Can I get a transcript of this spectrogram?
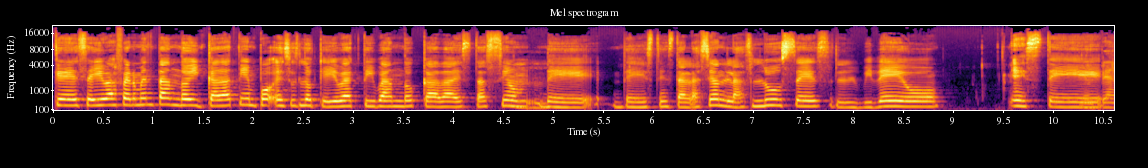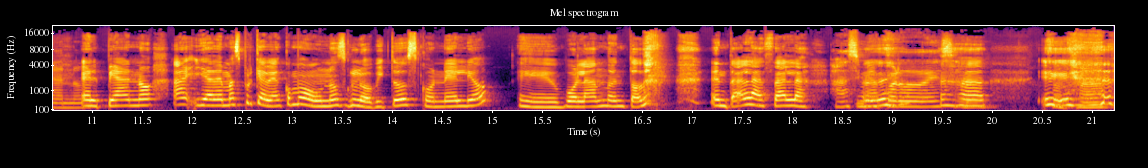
que se iba fermentando y cada tiempo eso es lo que iba activando cada estación de, de esta instalación, las luces, el video, este el piano. el piano. Ah, y además porque habían como unos globitos con helio eh, volando en toda, en toda la sala. Ah, sí me acuerdo de eso.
